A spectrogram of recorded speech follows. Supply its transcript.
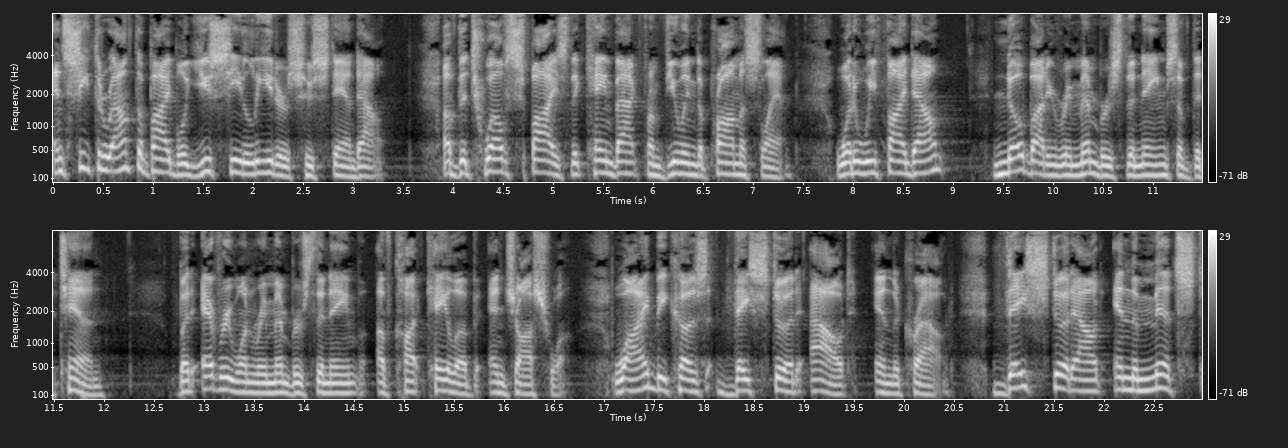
And see, throughout the Bible, you see leaders who stand out. Of the 12 spies that came back from viewing the promised land, what do we find out? Nobody remembers the names of the 10, but everyone remembers the name of Caleb and Joshua. Why? Because they stood out in the crowd. They stood out in the midst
